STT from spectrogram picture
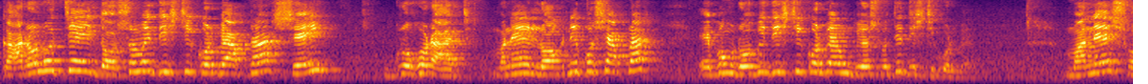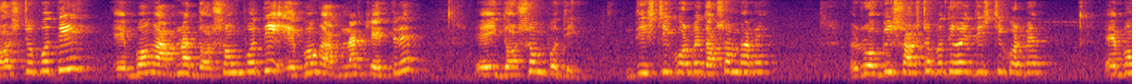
কারণ হচ্ছে এই দশমে দৃষ্টি করবে আপনার সেই গ্রহরাজ মানে লগ্নে বসে আপনার এবং রবি দৃষ্টি করবে এবং বৃহস্পতি দৃষ্টি করবে। মানে ষষ্ঠপতি এবং আপনার দশমপতি এবং আপনার ক্ষেত্রে এই দশমপতি দৃষ্টি করবে দশমভাবে। রবি ষষ্ঠপতি হয়ে দৃষ্টি করবে এবং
